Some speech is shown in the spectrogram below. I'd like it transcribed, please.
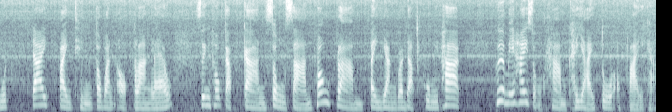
วุธได้ไปถึงตะวันออกกลางแล้ว ซึ่งเท่ากับการส่งสารป้องปรามไปยังระดับภูมิภาค เพื่อไม่ให้สงครามขยายตัวออกไปค่ะ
